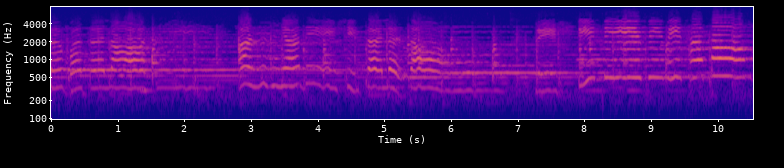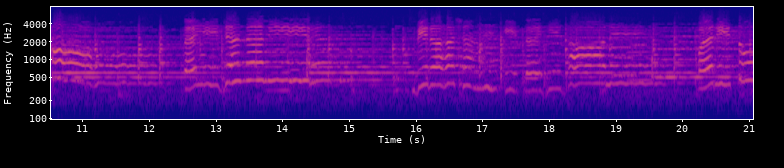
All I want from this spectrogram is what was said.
बदला अन्यदेशी तलसा दृष्टिवि तै जननी विरहशङ्कित हि धारितो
